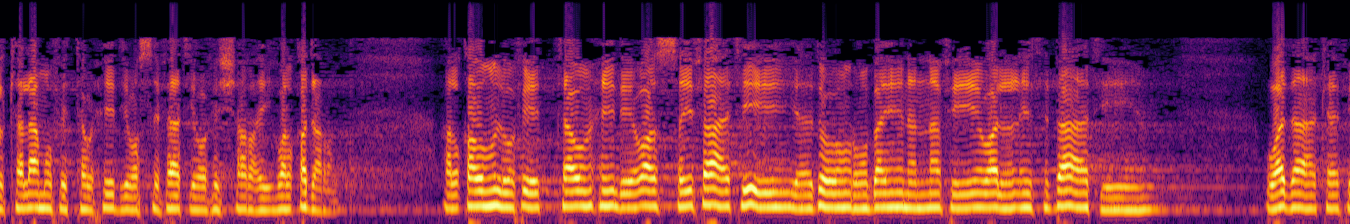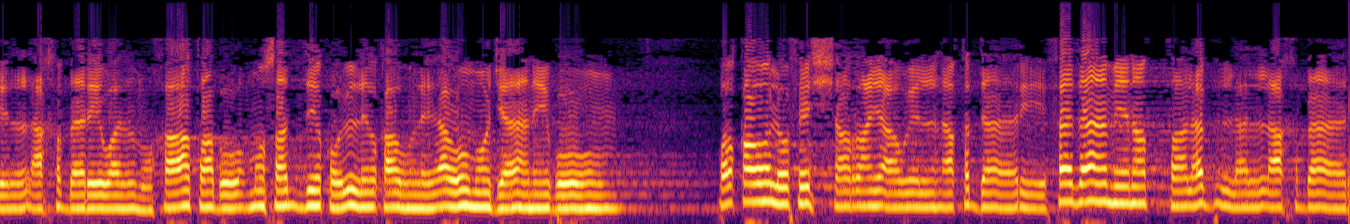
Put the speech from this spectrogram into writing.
الكلام في التوحيد والصفات وفي الشرع والقدر. القول في التوحيد والصفات يدور بين النفي والإثبات وذاك في الأخبر والمخاطب مصدق للقول أو مجانب. والقول في الشرع أو الأقدار فذا من الطلب لا الأخبار.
